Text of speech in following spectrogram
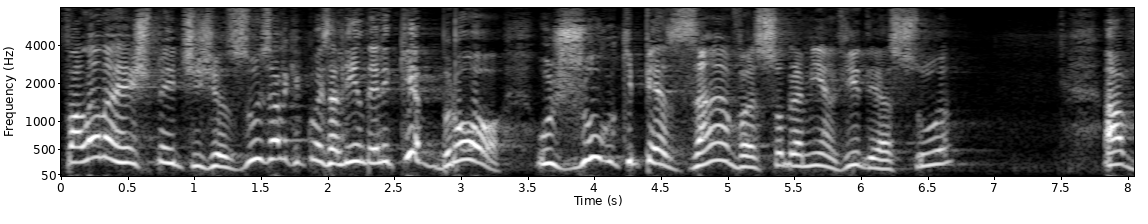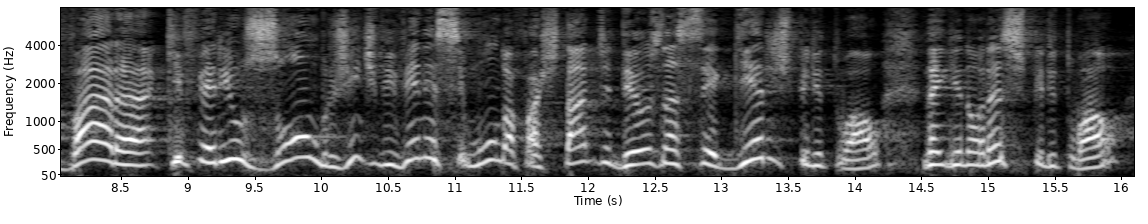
falando a respeito de Jesus, olha que coisa linda, ele quebrou o jugo que pesava sobre a minha vida e a sua, a vara que feriu os ombros, gente, viver nesse mundo afastado de Deus, na cegueira espiritual, na ignorância espiritual,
